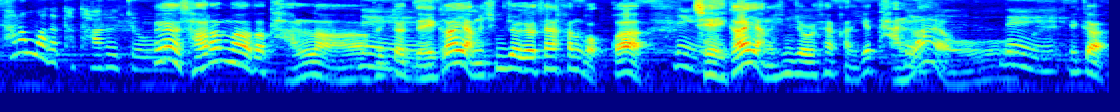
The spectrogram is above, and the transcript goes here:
사람마다 다 다르죠. 네, 사람마다 달라. 네. 그러니까 내가 양심적으로 생각하는 것과 네. 제가 양심적으로 생각하는 게 달라요. 네. 그러니까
